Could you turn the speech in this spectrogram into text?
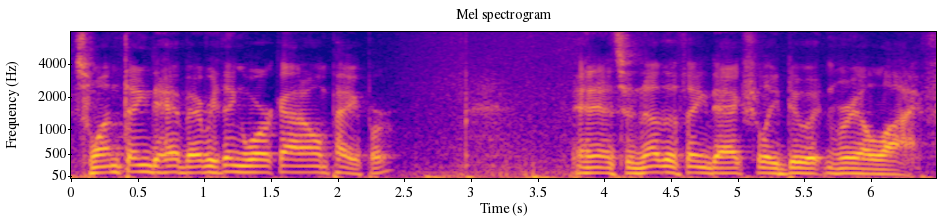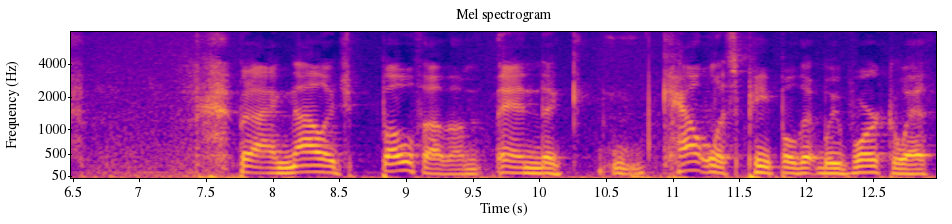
It's one thing to have everything work out on paper, and it's another thing to actually do it in real life. But I acknowledge both of them and the countless people that we've worked with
